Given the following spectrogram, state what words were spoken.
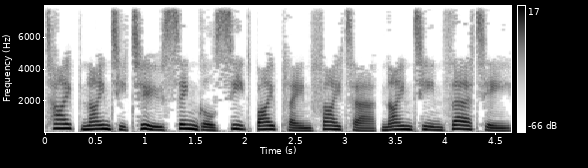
Type 92 single-seat biplane fighter 1930,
